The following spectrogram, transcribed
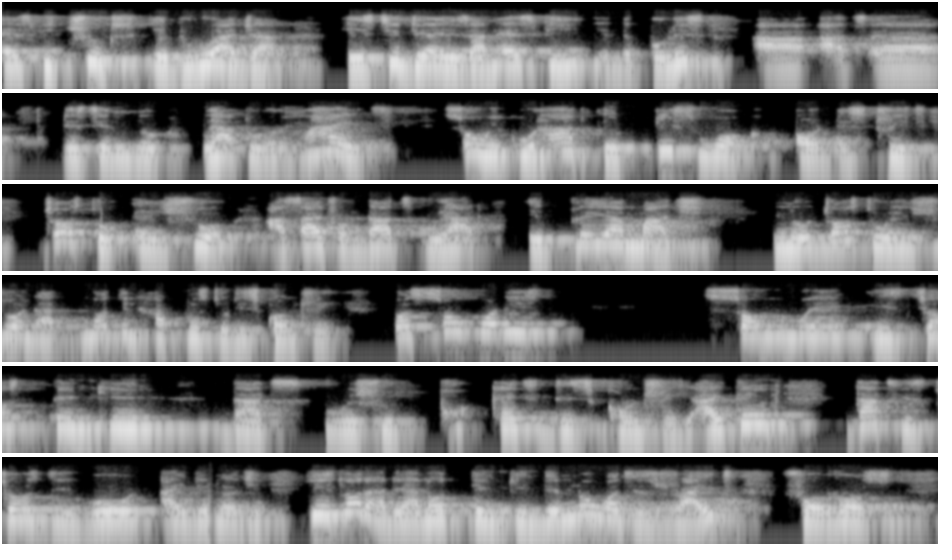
SP Chuks Eburuaja. He's still there, he's an SP in the police uh, at uh, this thing. Know, we have to write so we could have a peace walk on the street just to ensure, aside from that, we had a prayer match, you know, just to ensure that nothing happens to this country. But somebody somewhere is just thinking that we should pocket this country. I think that is just the whole ideology. It's not that they are not thinking, they know what is right for us.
